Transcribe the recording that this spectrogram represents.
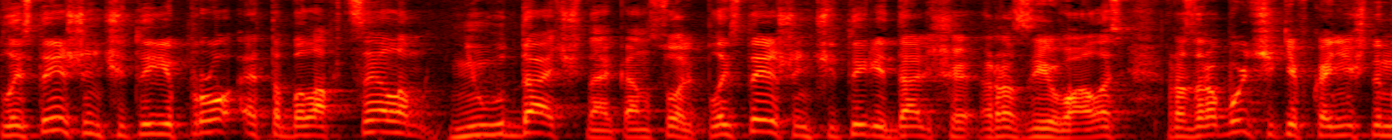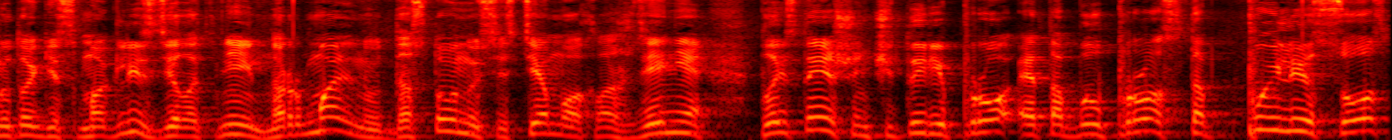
PlayStation 4 Pro это была в целом неудачная консоль. PlayStation 4 дальше развивалась. Разработчики в конечном итоге смогли сделать в ней нормальную, достойную систему охлаждения. PlayStation 4 Pro это был просто пылесос.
